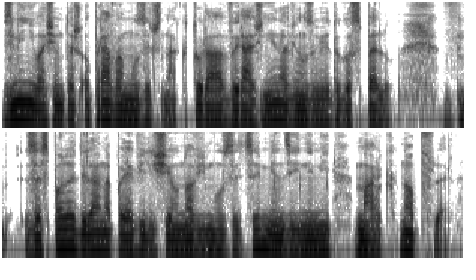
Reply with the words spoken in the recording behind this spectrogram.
Zmieniła się też oprawa muzyczna, która wyraźnie nawiązuje do gospelu. W zespole Dylana pojawili się nowi muzycy, innymi Mark Knopfler.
